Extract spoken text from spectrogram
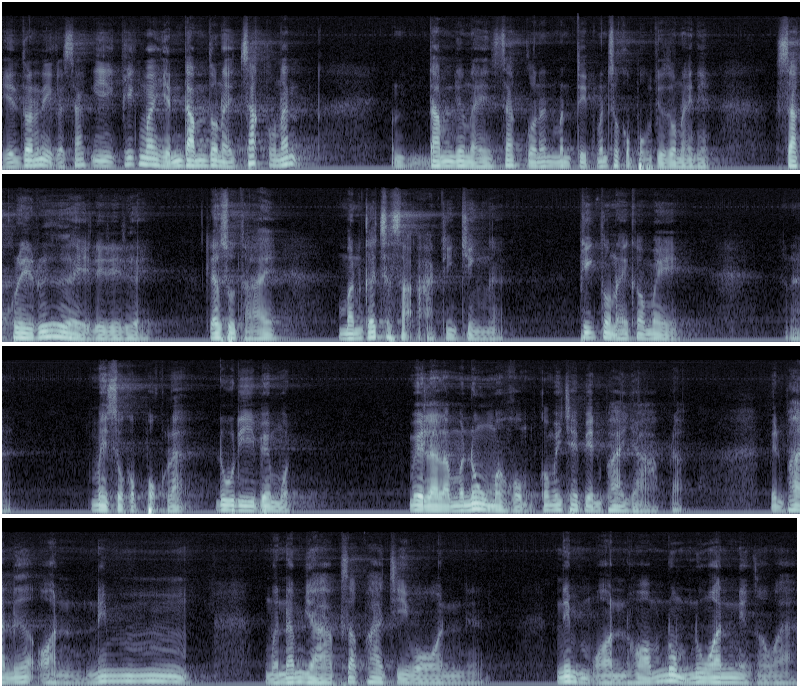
เห็นตัวนั้นอีกก็ซักอีกพลิกมาเห็นดำตรงไหนซักตรงนั้น มันดำตรงไหนซักตัวนั้นมันติดมันสกปรกอยู่ตรงไหนเนี่ยซักเรื่อยๆเรื่อยๆแล้วสุดท้ายมันก็จะสะอาดจริงๆนะพลิกตรงไหนก็ไม่นะไม่สกปรกละดูดีไปหมด เวลาเรามานุ่งมาห่ม ก็ไม่ใช่เป็นผ้าหยาบแล้วเป็นผ้าเนื้ออ่อนนิ่ม เหมือนน้ำยาซักผ้าจีวรนิ่มอ่อนหอมนุ่มนวลเนี่ยเขาว่า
